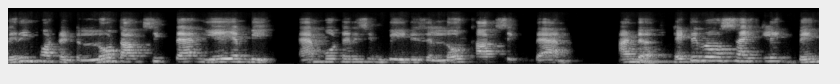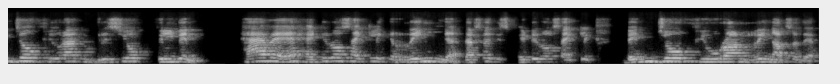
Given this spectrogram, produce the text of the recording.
Very important. Low toxic than A and B amphotericin B, it is a low toxic than. And uh, heterocyclic benzofuran griseofulvin have a heterocyclic ring. That's why this heterocyclic benzofuran ring also there.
